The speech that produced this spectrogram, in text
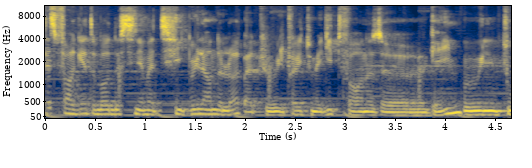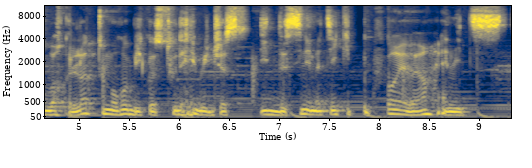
Let's forget about the cinematic. We learned a lot, but we will try to make it for another game. We will need to work a lot tomorrow because today we just did the cinematic. It took forever and it's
